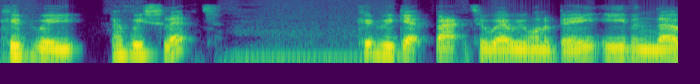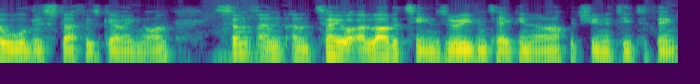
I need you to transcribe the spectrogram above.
Could we have we slipped? Could we get back to where we want to be, even though all this stuff is going on? Some, and, and I'll tell you what, a lot of teams are even taking an opportunity to think,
